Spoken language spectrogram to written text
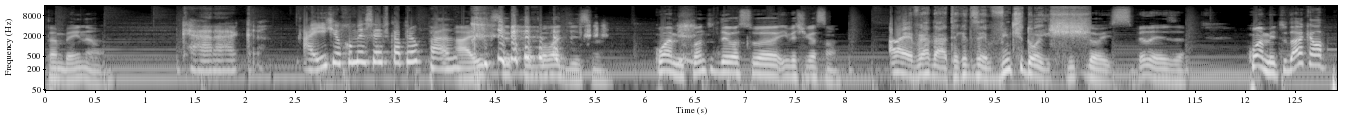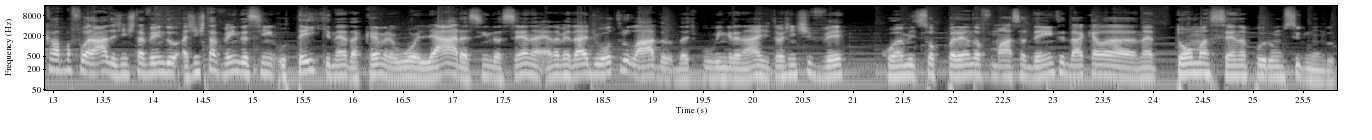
Também não. Caraca. Aí que eu comecei a ficar preocupada. Aí que você ficou boladíssimo. Kwame, quanto deu a sua investigação? Ah, é verdade, tem que dizer 22. 22, beleza. Kwame, tu dá aquela, aquela baforada, a gente tá vendo, a gente tá vendo assim, o take, né, da câmera, o olhar assim da cena, é na verdade o outro lado da tipo engrenagem, então a gente vê Kwame soprando a fumaça dentro e dá aquela, né, toma a cena por um segundo.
